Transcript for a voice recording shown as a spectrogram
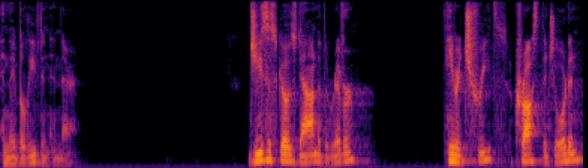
And they believed in him there. Jesus goes down to the river. He retreats across the Jordan,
